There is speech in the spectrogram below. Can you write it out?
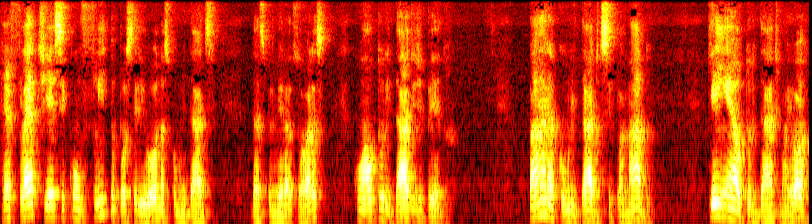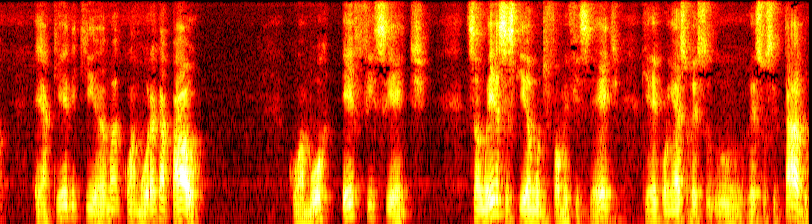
reflete esse conflito posterior nas comunidades das primeiras horas com a autoridade de Pedro. Para a comunidade disciplinado, quem é a autoridade maior é aquele que ama com amor agapau, com amor eficiente. São esses que amam de forma eficiente, que reconhecem o ressuscitado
